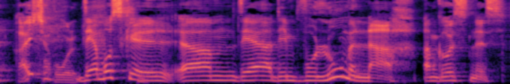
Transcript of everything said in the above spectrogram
Reicht ja wohl. Der Muskel, ähm, der dem Volumen nach am größten ist.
